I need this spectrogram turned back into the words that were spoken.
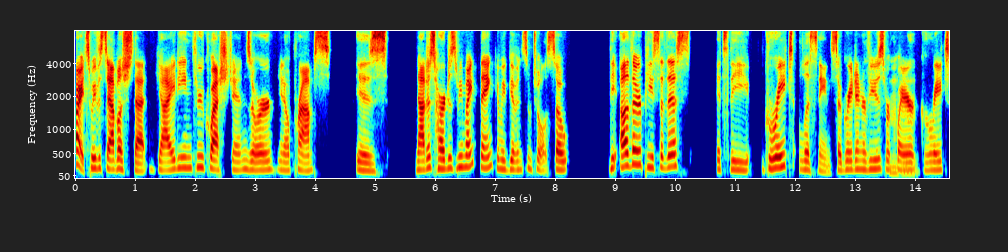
right so we've established that guiding through questions or you know prompts is not as hard as we might think and we've given some tools. So the other piece of this it's the great listening. So great interviews require mm-hmm. great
